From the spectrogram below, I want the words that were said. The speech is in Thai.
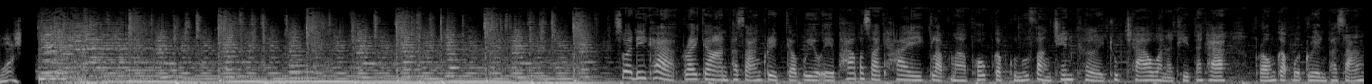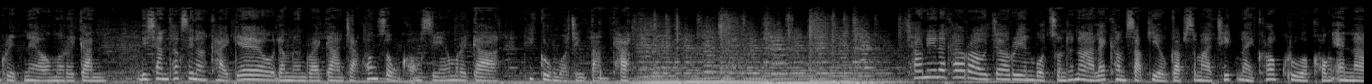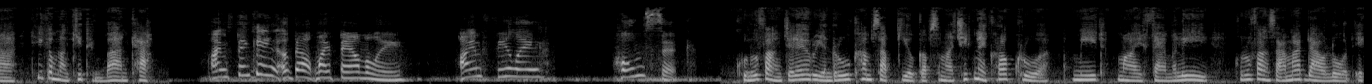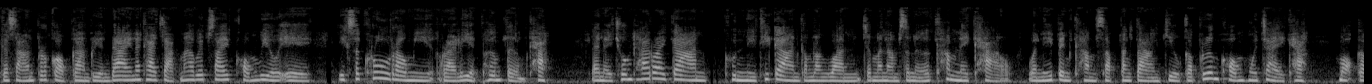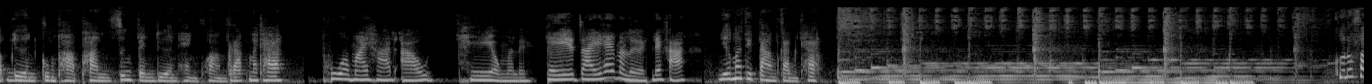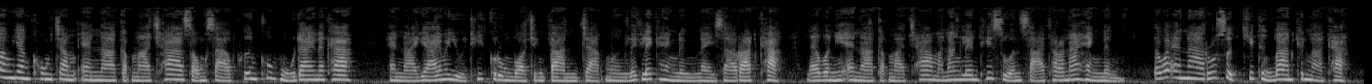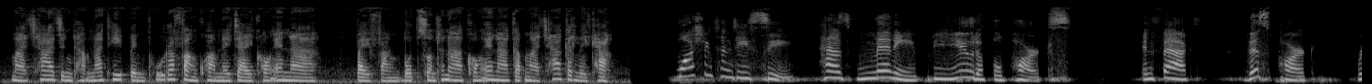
Washington. สวัสดีค่ะ รายการภาษาอังกฤษกับ VOA ภาคภาษาไทย กลับมาพบกับคุณผู้ฟังเช่นเคย ทุกเช้าวันอาทิตย์นะคะ พร้อมกับบทเรียนภาษาอังกฤษแนวอเมริกัน ดิฉันทักษณาขายแก้ว ดำเนินรายการจากห้องส่งของเสียงอเมริกาที่กรุงวอชิงตันค่ะเช้านี้นะคะเราจะเรียนบทสนทนาและคำศัพท์เกี่ยวกับสมาชิกในครอบครัวของแอนนาที่กำลังคิดถึงบ้านค่ะ I'm thinking about my family. I am feeling homesick. คุณผู้ฟังจะได้เรียนรู้คำศัพท์เกี่ยวกับสมาชิกในครอบครัว Meet My Family คุณผู้ฟังสามารถดาวน์โหลดเอกสารประกอบการเรียนได้นะคะ จากหน้าเว็บไซต์ของ VOA อีกสักครู่เรามีรายละเอียดเพิ่มเติมค่ะ และในช่วงท้ายรายการ คุณนิติการกำลังวันจะมานำเสนอคำในข่าว วันนี้เป็นคำศัพท์ต่างๆ เกี่ยวกับเรื่องของหัวใจค่ะ เหมาะกับเดือนกุมภาพันธ์ซึ่งเป็นเดือนแห่งความรักนะคะ pour my heart out เทออกมาเลย เทใจให้มาเลยนะคะ เดี๋ยวมาติดตามกันค่ะคุณผู้ฟังยังคงจำแอนนากับมาชาสองสาวเพื่อนคู่หูได้นะคะ แอนนาย้ายมาอยู่ที่กรุงวอชิงตัน จากเมืองเล็ก ๆ แห่งหนึ่งในสหรัฐค่ะ และวันนี้แอนนากับมาชามานั่งเล่นที่สวนสาธารณะแห่งหนึ่ง แต่ว่าแอนนารู้สึกคิดถึงบ้านขึ้นมาค่ะ มาชาจึงทำหน้าที่เป็นผู้รับฟังความในใจของแอนนา ไปฟังบทสนทนาของแอนนากับมาชากันเลยค่ะ Washington, D.C. has many beautiful parks. In fact, this park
